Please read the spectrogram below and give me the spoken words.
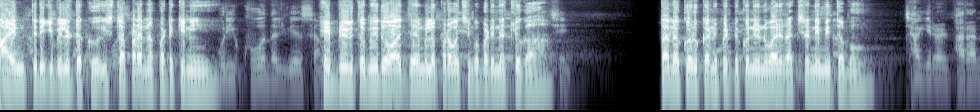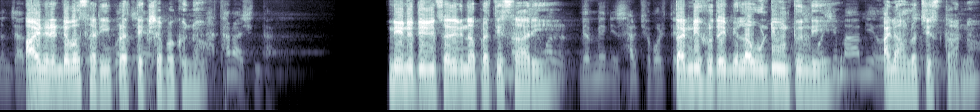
ఆయన తిరిగి వెలుటకు ఇష్టపడినప్పటికీ హెబ్రిల్ తొమ్మిదో అధ్యాయంలో ప్రవచింపబడినట్లుగా తన కొరు కనిపెట్టుకుని వారి రక్షణ నిమిత్తము ఆయన రెండవసారి ప్రత్యక్షమగును. నేను దీన్ని చదివిన ప్రతిసారి తండ్రి హృదయం ఎలా ఉండి ఉంటుంది అని ఆలోచిస్తాను.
